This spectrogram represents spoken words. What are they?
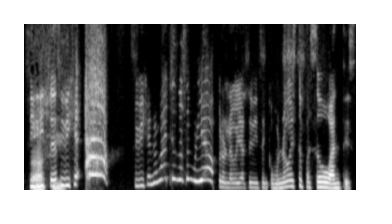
Sí Ah, grité, sí. sí dije, ¡ah! Sí dije, no manches, no se murió. Pero luego ya te dicen como, no, esto pasó antes.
